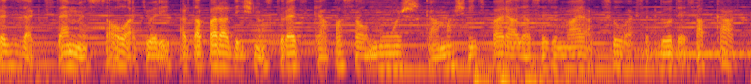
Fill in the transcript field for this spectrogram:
Precīzāk, stemmes saulēkt, jo arī ar tā parādīšanos tu redzi, kā pasaule mūžs, kā mašīnas parādās aizvien vairāk cilvēku saka doties apkārt.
